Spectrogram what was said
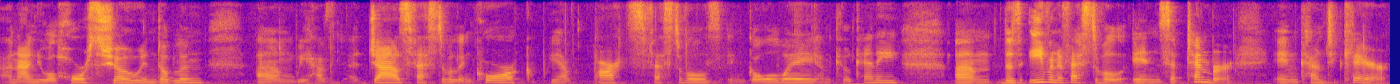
an annual horse show in Dublin. Um, we have a jazz festival in Cork. We have arts festivals in Galway and Kilkenny. Um, there's even a festival in September in County Clare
